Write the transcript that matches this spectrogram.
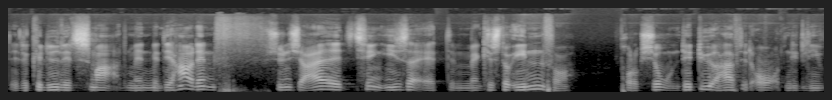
Det, det kan lyde lidt smart, men, men det har jo den, synes jeg, ting i sig, at man kan stå inden for produktionen. Det dyr har haft et ordentligt liv.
